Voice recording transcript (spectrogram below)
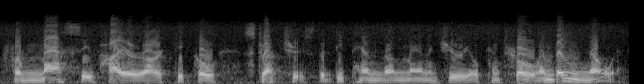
for massive hierarchical structures that depend on managerial control, and they know it.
